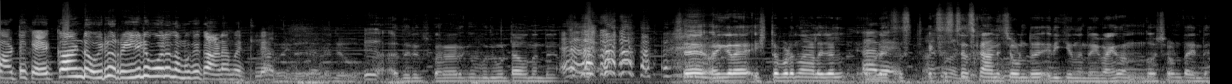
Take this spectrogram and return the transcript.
പാട്ട് കേൾക്കാണ്ട് ഒരു റീൽ പോലും നമുക്ക് കാണാൻ പറ്റില്ല. അതൊരു കുറെ പേർക്ക് ബുദ്ധിമുട്ടാവുന്നുണ്ട്. പക്ഷെ ഭയങ്കര ഇഷ്ടപ്പെടുന്ന ആളുകൾ എക്സിസ്റ്റൻസ് കാണിച്ചുകൊണ്ട് ഇരിക്കുന്നുണ്ട്. ഭയങ്കര സന്തോഷമുണ്ട് അതിന്റെ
